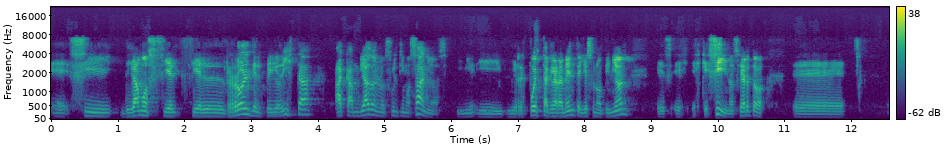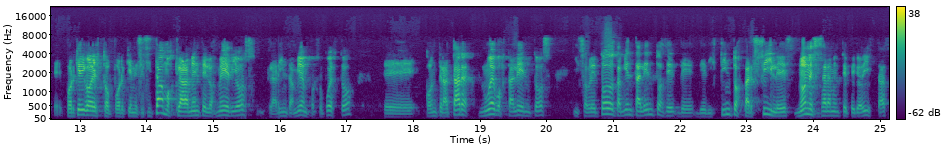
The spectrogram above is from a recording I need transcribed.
eh, si, digamos, si el, rol del periodista ha cambiado en los últimos años. Y mi, respuesta claramente, y es una opinión, es, que sí, ¿no es cierto? Eh, eh, ¿Por qué digo esto? Porque necesitamos claramente los medios, Clarín también, por supuesto, contratar nuevos talentos y sobre todo también talentos de, distintos perfiles, no necesariamente periodistas,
